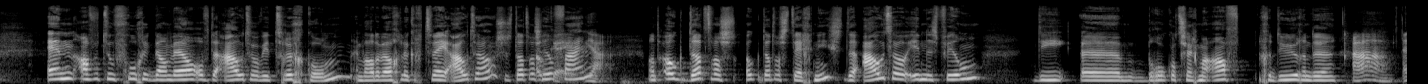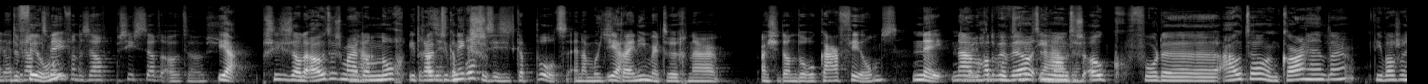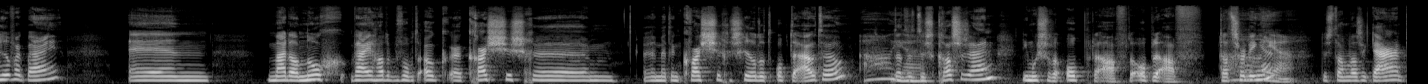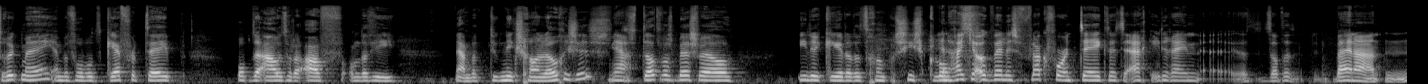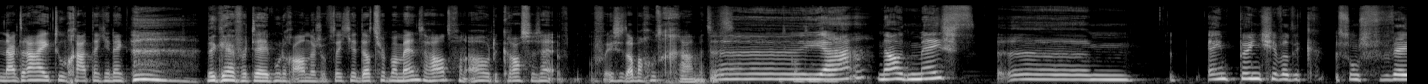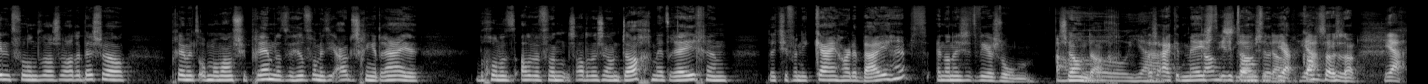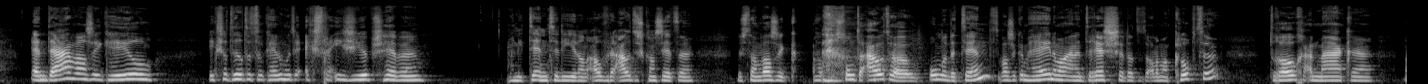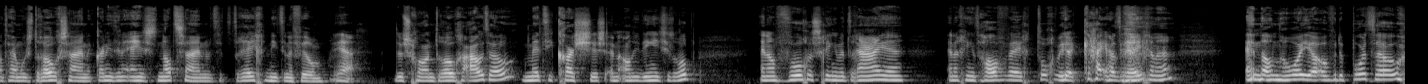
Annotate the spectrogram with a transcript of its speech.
En af en toe vroeg ik dan wel of de auto weer terug kon. En we hadden wel gelukkig twee auto's. Dus dat was heel fijn. Ja. Want ook dat, was, ook dat was technisch. De auto in de film. Die eh, brokkelt zeg maar af gedurende... Ah, en heb De je dan film. twee van dezelfde, precies dezelfde auto's. Ja, precies dezelfde auto's. Maar Ja. dan nog... Je draait kapot niks... is, is iets kapot. En dan moet je, Ja. kan je niet meer terug naar... Als je dan door elkaar filmt. Nee, nou het hadden we wel iemand houden. dus ook voor de auto, een carhandler. Die was er heel vaak bij. En, maar dan nog, wij hadden bijvoorbeeld ook eh, krasjes ge- eh, met een kwastje geschilderd op de auto. Oh, dat ja. het dus krassen zijn. Die moesten erop, eraf, erop, eraf. Dat soort Oh, dingen. Ja. Dus dan was ik daar druk mee. En bijvoorbeeld gaffer tape op de auto eraf. Omdat die, nou, omdat natuurlijk niks gewoon logisch is. Ja. Dus dat was best wel iedere keer dat het gewoon precies klopt. En had je ook wel eens vlak voor een take dat eigenlijk iedereen eh, dat het bijna naar draaien toe gaat dat je denkt "Ah, de gaffer tape moet nog anders of dat je dat soort momenten had van oh de krassen zijn of, is het allemaal goed gegaan met het? Eh, ja, nou het meest... Eén puntje wat ik soms vervelend vond was... we hadden best wel op een gegeven moment op Moment Supreme... dat we heel veel met die auto's gingen draaien... begon het, hadden we, van, hadden we zo'n dag met regen... dat je van die keiharde buien hebt... en dan is het weer zon. Zo'n Oh, dag. ja. Dat is eigenlijk het meest irritante. dag, Ja, ja. kansloze dag. Ja, En daar was ik heel... Ik zat heel tijd oké, we moeten extra easy-ups hebben. En die tenten die je dan over de auto's kan zetten. Dus dan was ik, had, stond de auto onder de tent. Was ik hem helemaal aan het dressen dat het allemaal klopte. Droog aan het maken, want hij moest droog zijn. Het kan niet ineens nat zijn, want het regent niet in de film. ja. Dus gewoon een droge auto met die krasjes en al die dingetjes erop. En dan vervolgens gingen we draaien en dan ging het halverwege toch weer keihard regenen. En dan hoor je over de porto,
